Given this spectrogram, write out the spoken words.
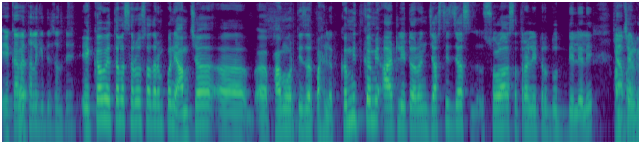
एका वेताला किती चालते एका वेताला सर्वसाधारणपणे आमच्या फार्मवरती जर पाहिलं कमीत कमी आठ लिटर आणि जास्तीत जास्त सोळा सतरा लिटर दूध दिलेली आमच्याकडे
